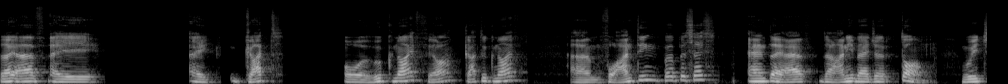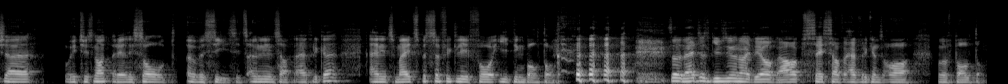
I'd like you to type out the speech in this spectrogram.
They have a a gut or a hook knife, yeah, gut hook knife um, for hunting purposes, and they have the honey badger tong, which uh, which is not really sold overseas. It's only in South Africa, and it's made specifically for eating biltong. so that just gives you an idea of how obsessed South Africans are with biltong.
